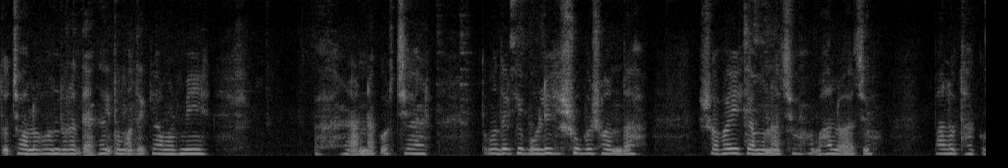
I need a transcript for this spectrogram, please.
তো চলো বন্ধুরা, দেখাই তোমাদেরকে আমার মেয়ে রান্না করছে। আর তোমাদেরকে বলি, শুভ সন্ধ্যা। সবাই কেমন আছো? ভালো আছো? ভালো থাকো।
